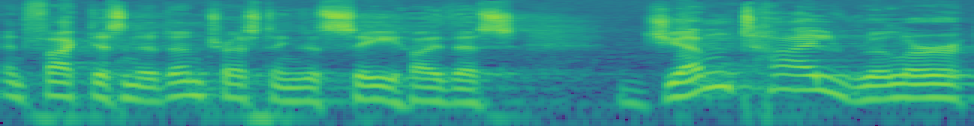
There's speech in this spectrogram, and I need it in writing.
In fact, isn't it interesting to see how this Gentile ruler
